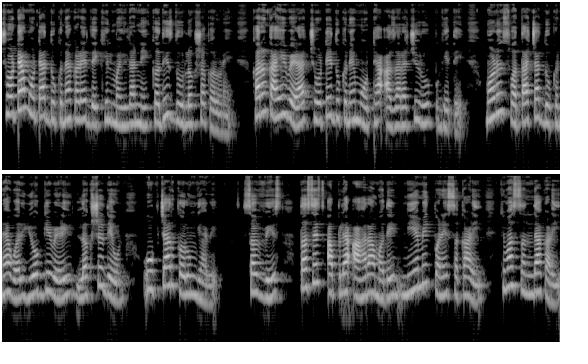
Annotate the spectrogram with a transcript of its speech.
छोट्या मोठ्या दुखण्याकडे देखील महिलांनी कधीच दुर्लक्ष करू नये. कारण काही वेळा छोटे दुखणे मोठ्या आजाराची रूप घेते. म्हणून स्वतःच्या दुखण्यावर योग्य वेळी लक्ष देऊन उपचार करून घ्यावे. सव्वीस तसेच आपल्या आहारामध्ये नियमितपणे सकाळी किंवा संध्याकाळी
